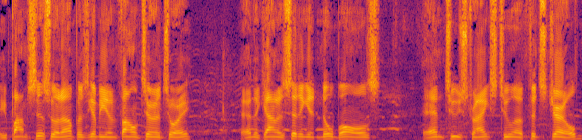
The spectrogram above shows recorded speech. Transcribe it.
He pops this one up. It's going to be in foul territory. And the count is sitting at no balls and two strikes to uh, Fitzgerald.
